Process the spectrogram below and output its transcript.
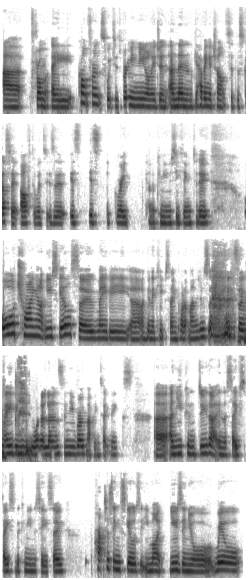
uh, from a conference, which is bringing new knowledge in, and then having a chance to discuss it afterwards is a is is a great kind of community thing to do. Or trying out new skills. So maybe uh, I'm going to keep saying product managers. so maybe you want to learn some new road mapping techniques, uh, and you can do that in the safe space of the community. So practicing skills that you might use in your real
